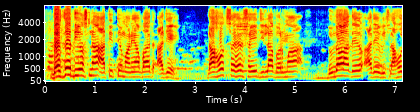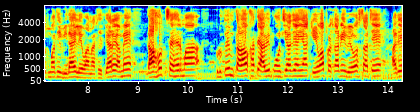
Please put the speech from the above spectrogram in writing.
દસ દસ દિવસના આતિથ્ય માણ્યા બાદ આજે દાહોદ શહેર સહિત જિલ્લાભરમાં દુંદાળા દેવ આજે દાહોદમાંથી વિદાય લેવાના છે. ત્યારે અમે દાહોદ શહેરમાં કૃત્રિમ તળાવ ખાતે આવી પહોંચ્યા છે. અહીંયા કેવા પ્રકારની વ્યવસ્થા છે? આજે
